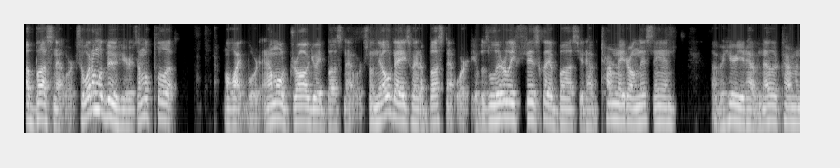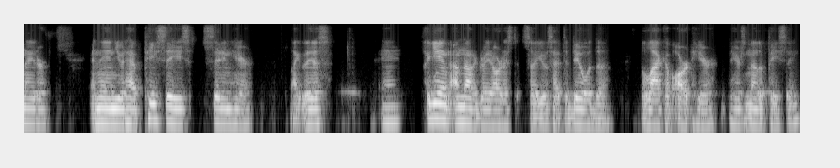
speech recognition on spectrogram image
a bus network. So what I'm gonna do here is I'm gonna pull up my whiteboard and I'm gonna draw you a bus network. So in the old days, we had a bus network. It was literally physically a bus. You'd have a terminator on this end. Over here, you'd have another terminator. And then you would have PCs sitting here like this. And again, I'm not a great artist, so you'll just have to deal with the, the lack of art here. Here's another PC.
